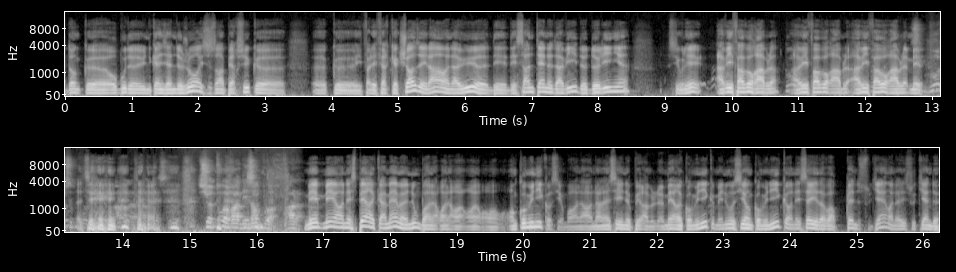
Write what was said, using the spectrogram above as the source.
Donc euh, au bout d'une quinzaine de jours, ils se sont aperçus que euh, qu'il fallait faire quelque chose et là on a eu des, des centaines d'avis de deux lignes, si vous voulez, avis favorable, avis favorable, avis favorable, mais beau, ce là là, c'est- Surtout avoir des emplois. Mais, mais on espère quand même, nous, bon, on, on- communique aussi. Bon, on, a, on a lancé une le maire communique, mais nous aussi on communique. On essaye d'avoir plein de soutiens. On a des soutiens de,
